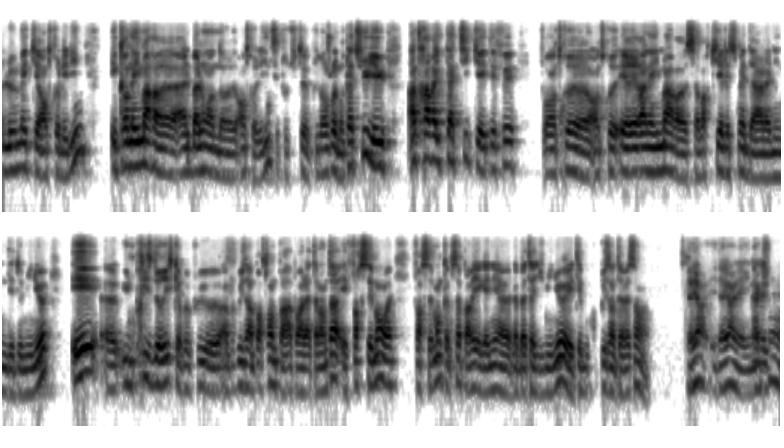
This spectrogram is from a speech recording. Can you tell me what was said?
le mec qui est entre les lignes. Et quand Neymar a le ballon entre les lignes, c'est tout de suite plus dangereux. Donc là-dessus, il y a eu un travail tactique qui a été fait pour, entre, entre Herrera et Neymar, euh, savoir qui allait se mettre derrière la ligne des deux milieux, et euh, une prise de risque un peu plus, euh, un peu plus importante par rapport à l'Atalanta. Et forcément, ouais, forcément, comme ça, Paris a gagné la bataille du milieu et a été beaucoup plus intéressant. D'ailleurs, il y a une action,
